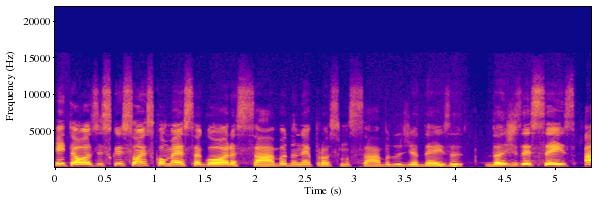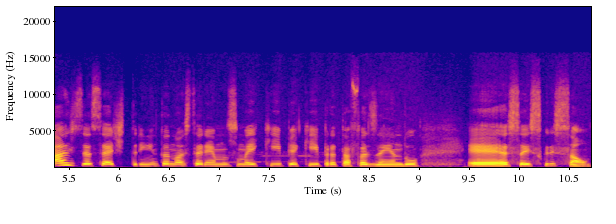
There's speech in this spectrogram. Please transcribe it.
Então, as inscrições começam agora, sábado, né? Próximo sábado, dia 10, das 16 às 17h30, nós teremos uma equipe aqui para estar tá fazendo é, essa inscrição.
